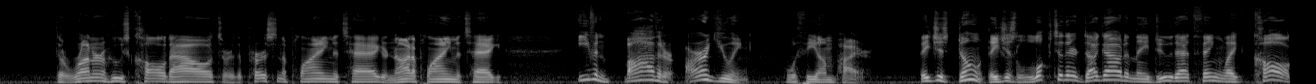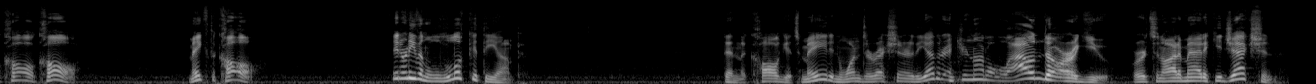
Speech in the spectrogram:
the runner who's called out or the person applying the tag or not applying the tag even bother arguing with the umpire. They just don't. They just look to their dugout and they do that thing like call, call, call. Make the call. They don't even look at the ump. Then the call gets made in one direction or the other, and you're not allowed to argue, or it's an automatic ejection.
